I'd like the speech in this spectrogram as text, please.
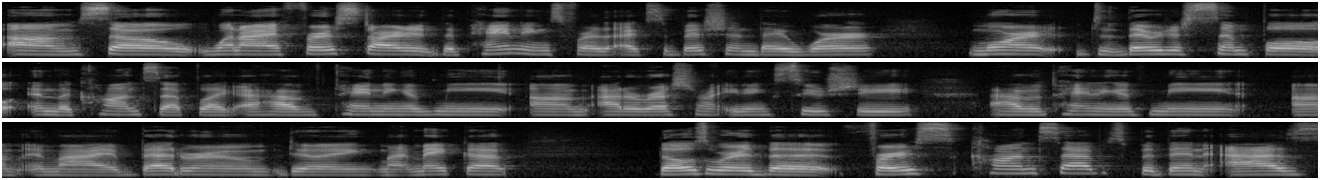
Um, so when I first started the paintings for the exhibition, they were more they were just simple in the concept. Like I have a painting of me um, at a restaurant eating sushi. I have a painting of me um, in my bedroom doing my makeup. Those were the first concepts, but then as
